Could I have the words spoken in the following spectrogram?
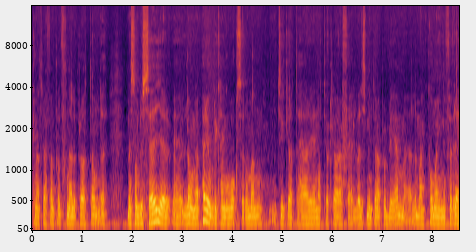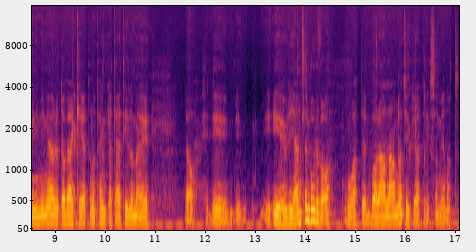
kunna träffa en professionell och prata om det. Men som du säger, eh, långa perioder kan gå också då man tycker att det här är något jag klarar själv eller som inte har några problem med. Eller man kommer in i förvrängningar utav verkligheten och tänker att det här till och med är, ja, är, är hur det egentligen borde vara. Och att bara alla andra tycker att det liksom är något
